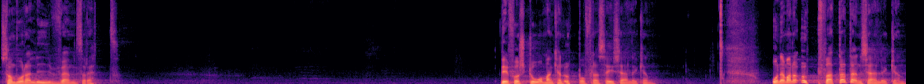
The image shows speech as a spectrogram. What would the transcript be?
som våra liv vänds rätt. Det är först då man kan uppoffra sig i kärleken. Och när man har uppfattat den kärleken,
